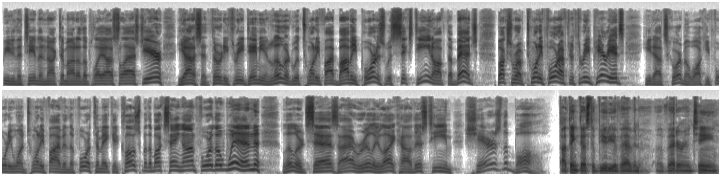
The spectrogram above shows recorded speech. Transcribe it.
beating the team that knocked them out of the playoffs last year. Giannis had 33, Damian Lillard with 25, Bobby Portis with 16 off the bench. Bucks were up 24 after three periods. Heat outscored Milwaukee 41-25 in the fourth to make it close, but the Bucks hang on for the win. Lillard says, "I really like how this team shares the ball." I think that's the beauty of having a veteran team.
